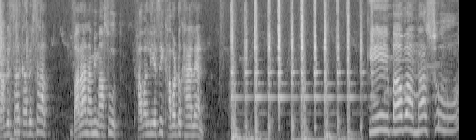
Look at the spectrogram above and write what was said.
কাদের স্যার কাদের স্যার? বারান আমি মাসুদ। খাবার নিয়েছি খাবারটা খায়ালেন কে বাবা মাসুদ?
